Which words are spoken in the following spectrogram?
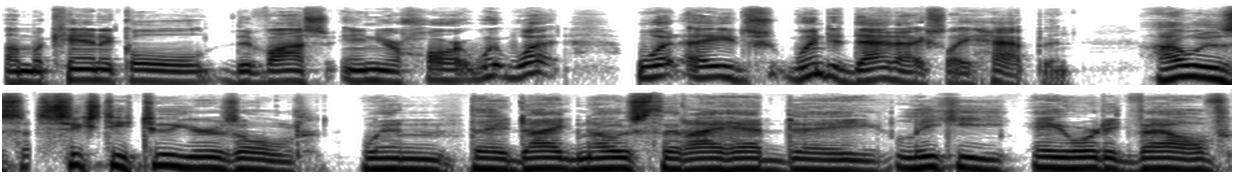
a mechanical device in your heart. What, what what age? When did that actually happen? I was 62 years old when they diagnosed that I had a leaky aortic valve.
